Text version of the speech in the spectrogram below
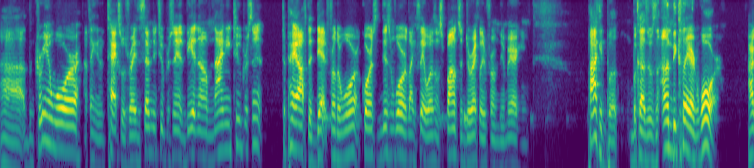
Uh, the Korean War, I think the tax was raised to 72%, Vietnam 92% to pay off the debt for the war. Of course, this war, like I said, wasn't sponsored directly from the American pocketbook because it was an undeclared war. Our,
